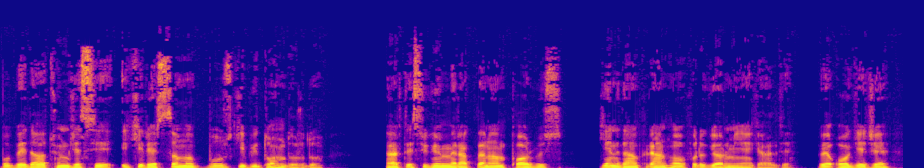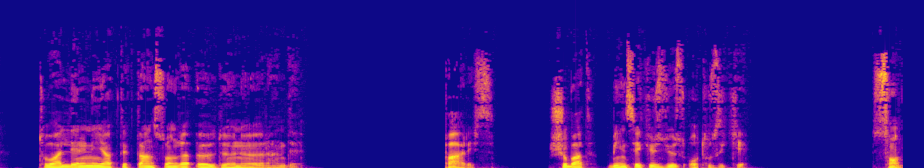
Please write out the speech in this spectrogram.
Bu veda tümcesi iki ressamı buz gibi dondurdu. Ertesi gün meraklanan Porbus, yeniden Fraunhofer'ı görmeye geldi ve o gece tuvallerini yaktıktan sonra öldüğünü öğrendi. Paris, Şubat 1832 Son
